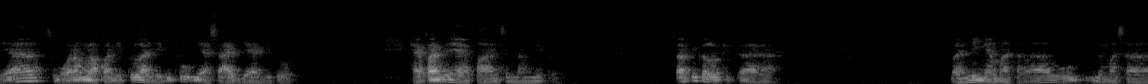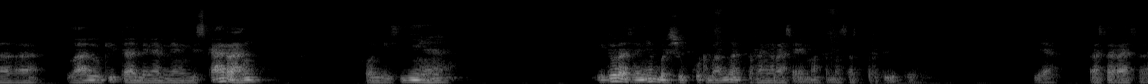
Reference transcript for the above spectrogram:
ya semua orang melakukan itulah jadi itu biasa aja gitu. Have fun sih have fun senang gitu. Tapi kalau kita bandingkan masa lalu masa lalu kita dengan yang di sekarang kondisinya itu rasanya bersyukur banget pernah ngerasain masa-masa seperti itu ya rasa-rasa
